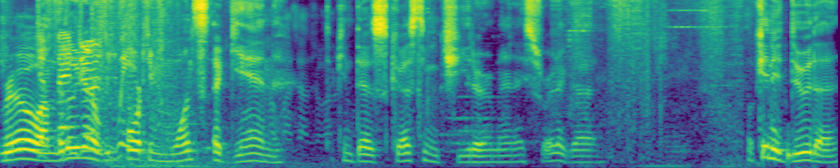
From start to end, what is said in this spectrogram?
Bro, I'm literally gonna Defenders win. report him once again. Fucking disgusting cheater, man. I swear to God. How can he do that?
